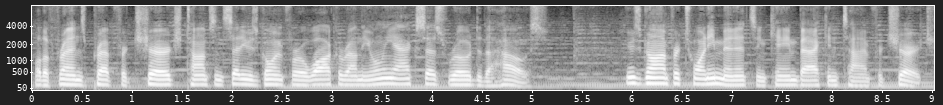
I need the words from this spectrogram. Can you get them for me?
while the friends prepped for church, Thompson said he was going for a walk around the only access road to the house. He was gone for 20 minutes and came back in time for church.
